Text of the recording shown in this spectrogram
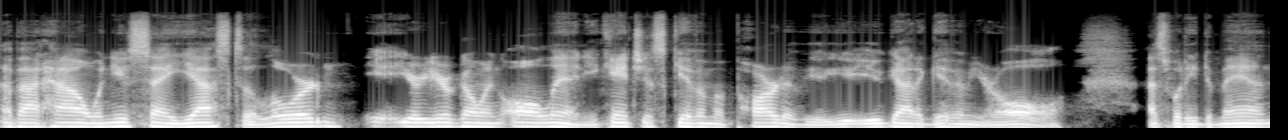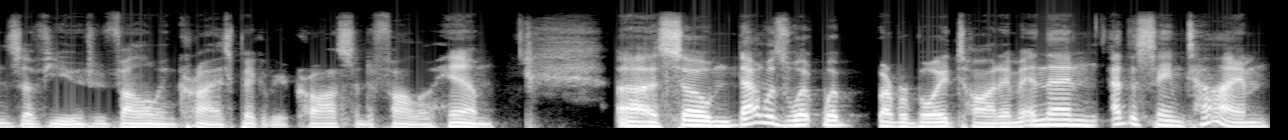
about how when you say yes to the Lord, you're, you're going all in. You can't just give him a part of you. You, you got to give him your all. That's what he demands of you to following Christ, pick up your cross and to follow him. Uh, so that was what, what Barbara Boyd taught him. And then at the same time,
